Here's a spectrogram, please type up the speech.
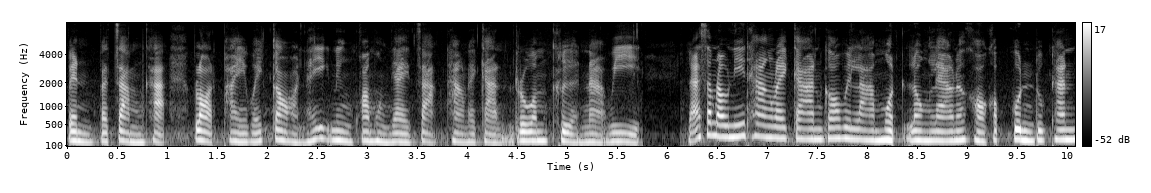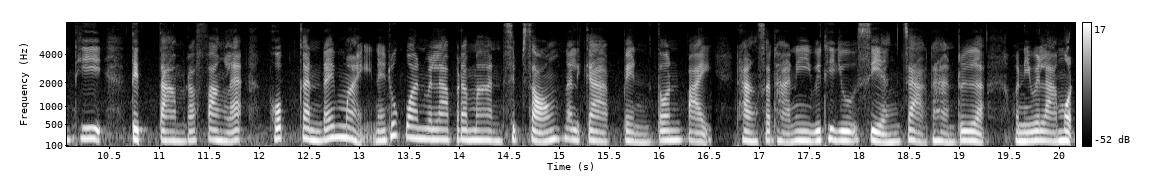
เป็นประจำค่ะ ปลอดภัยไว้ก่อนให้อีกหนึ่งความห่วงใยจากทางรายการร่วมเครือนาวี และสำหรับนนี้ทางรายการก็เวลาหมดลงแล้วนะขอขอบคุณทุกท่านที่ติดตามรับฟังและพบกันได้ใหม่ในทุกวันเวลาประมาณ 12 นาฬิกาเป็นต้นไป ทางสถานีวิทยุเสียงจากทหารเรือ วันนี้เวลาหมด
